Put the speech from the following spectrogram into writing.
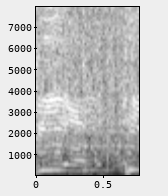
be a.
